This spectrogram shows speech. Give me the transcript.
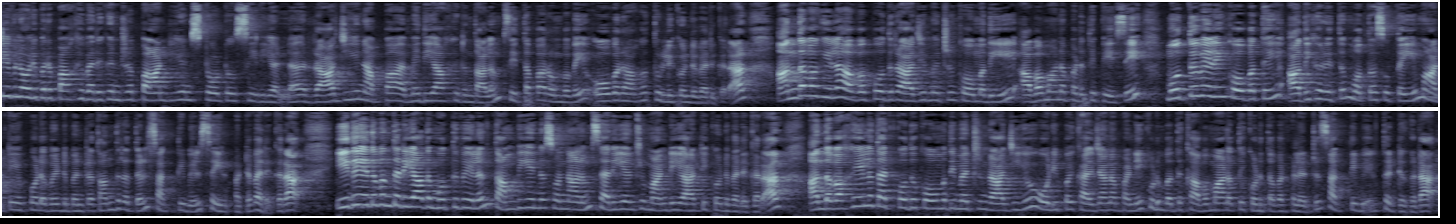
டிவியில் ஒளிபரப்பாகி வருகின்ற பாண்டியன் ஸ்டோட்டோ சீரியல்ல ராஜியின் அப்பா அமைதியாக இருந்தாலும் சித்தப்பா ரொம்பவே ஓவராக துள்ளி கொண்டு வருகிறார். அந்த வகையில் அவ்வப்போது ராஜி மற்றும் கோமதியை அவமானப்படுத்தி பேசி முத்துவேலின் கோபத்தை அதிகரித்து மொத்த சொத்தையும் ஆட்டிய போட வேண்டும் என்ற தந்திரத்தில் சக்திவேல் செயல்பட்டு வருகிறார். இது எதுவும் தெரியாத முத்துவேலன் தம்பி என்ன சொன்னாலும் சரி என்று மண்டி ஆட்டிக்கொண்டு வருகிறார். அந்த வகையில் தற்போது கோமதி மற்றும் ராஜியோ ஓடிப்போய் கல்யாணம் பண்ணி குடும்பத்துக்கு அவமானத்தை கொடுத்தவர்கள் என்று சக்திவேல் திட்டுகிறார்.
